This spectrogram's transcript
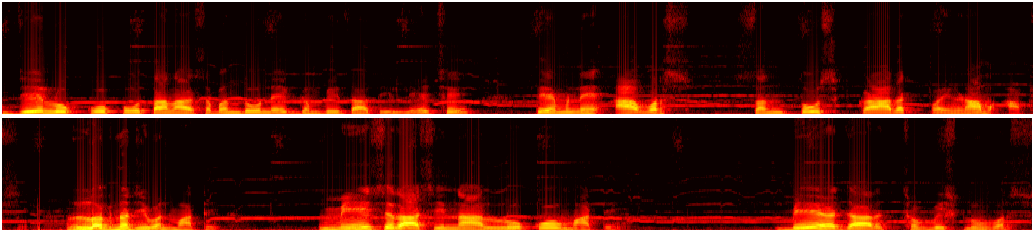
જે લોકો પોતાના સંબંધોને ગંભીરતાથી લે છે, તેમને આ વર્ષ સંતોષકારક પરિણામ આપશે. લગ્ન જીવન માટે, મેષ રાશિના લોકો માટે, બે હજાર છવ્વીસનું વર્ષ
